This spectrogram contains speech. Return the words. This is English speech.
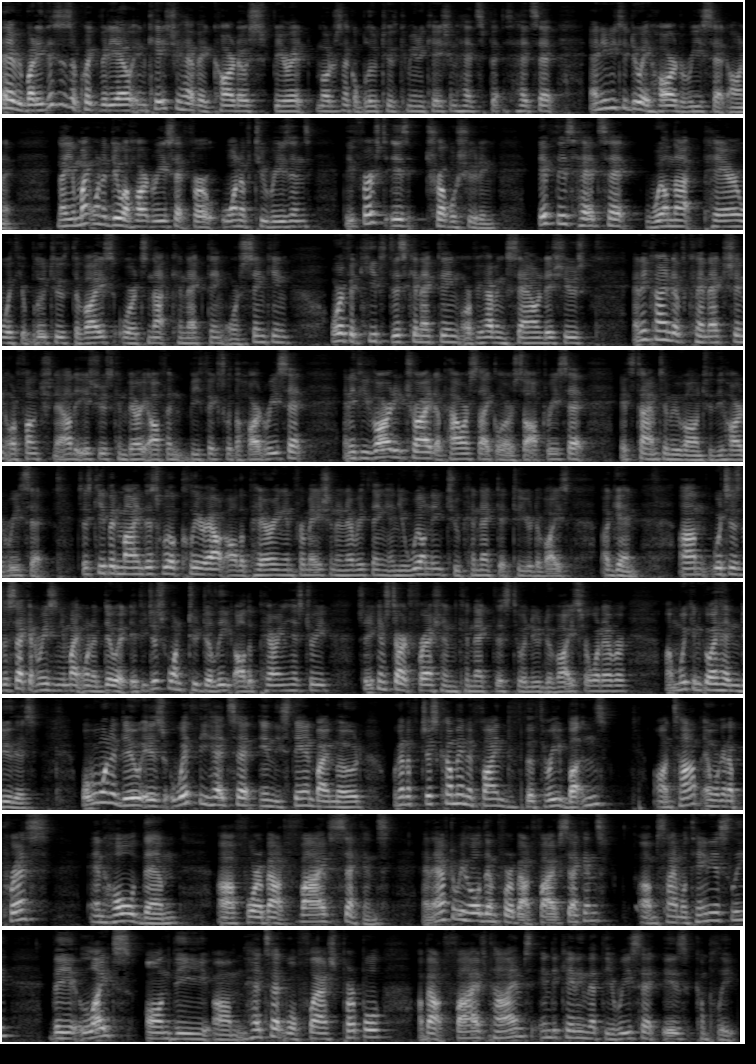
Hey everybody, this is a quick video in case you have a Cardo Spirit motorcycle Bluetooth communication headset and you need to do a hard reset on it. Now you might want to do a hard reset for one of two reasons. The first is troubleshooting. If this headset will not pair with your Bluetooth device or it's not connecting or syncing, or if it keeps disconnecting or if you're having sound issues, any kind of connection or functionality issues can very often be fixed with a hard reset. And if you've already tried a power cycle or a soft reset, it's time to move on to the hard reset. Just keep in mind this will clear out all the pairing information and everything, and you will need to connect it to your device again, um, which is the second reason you might want to do it. If you just want to delete all the pairing history so you can start fresh and connect this to a new device or whatever, um, we can go ahead and do this. What we want to do is with the headset in the standby mode, we're going to just come in and find the three buttons on top, and we're going to press and hold them uh, for about five seconds. And after we hold them for about five seconds um, simultaneously, the lights on the um, headset will flash purple about five times, indicating that the reset is complete.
